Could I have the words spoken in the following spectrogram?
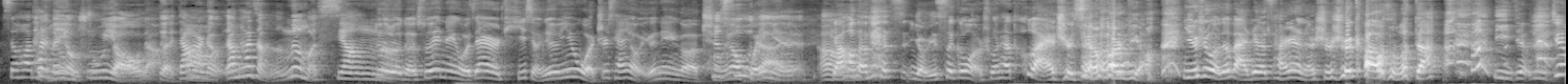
鲜花饼它里面有猪油的，对，当然有，要不它怎么能那么香呢？对对对，所以那个我在这儿提醒，就是因为我之前有一个那个朋友回民，然后呢，他有一次跟我说他特爱吃鲜花饼，于是我就把这个残忍的事实告诉了他。你就你真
